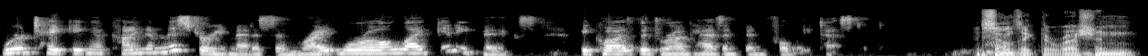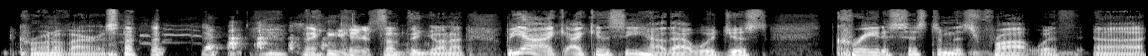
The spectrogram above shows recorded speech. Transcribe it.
we're taking a kind of mystery medicine, right? We're all like guinea pigs because the drug hasn't been fully tested. It sounds like the Russian coronavirus thing or something going on. But yeah, I, I, can see how that would just create a system that's fraught with uh,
